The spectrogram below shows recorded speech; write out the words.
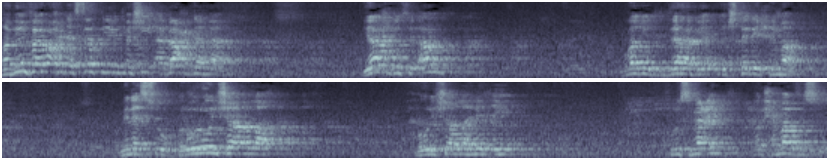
طب ينفع واحد يستثني المشيئه بعدما يحدث الأمر؟ رجل ذهب يشتري حمار من السوق. يقولوا إن شاء الله. يقول إن شاء الله ليه طيب. فلوس معي والحمار في السوق.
